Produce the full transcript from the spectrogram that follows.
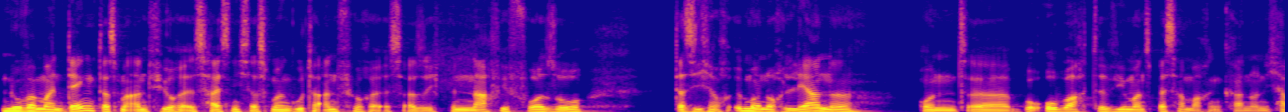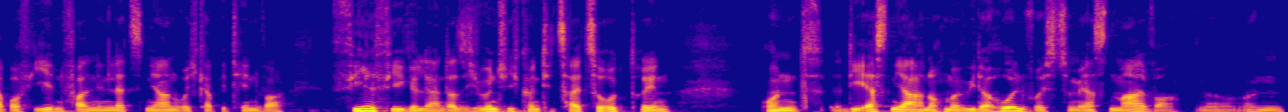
nur weil man denkt, dass man Anführer ist, heißt nicht, dass man ein guter Anführer ist. Also ich bin nach wie vor so, dass ich auch immer noch lerne und äh, beobachte, wie man es besser machen kann. Und ich habe auf jeden Fall in den letzten Jahren, wo ich Kapitän war, viel, viel gelernt. Also ich wünsche, ich könnte die Zeit zurückdrehen und die ersten Jahre nochmal wiederholen, wo ich es zum ersten Mal war. Ne?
